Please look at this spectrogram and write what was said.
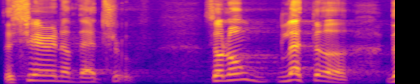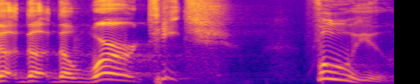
The sharing of that truth. So don't let the, the, the, the word teach fool you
